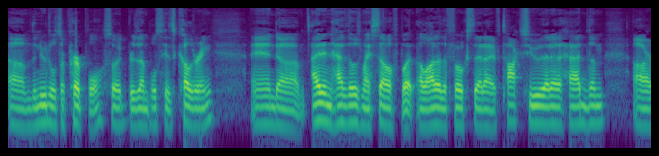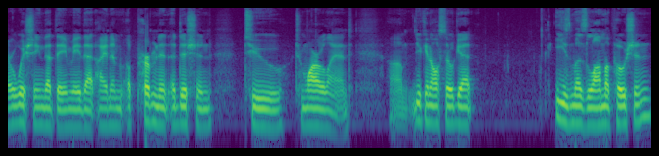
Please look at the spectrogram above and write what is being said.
Um, the noodles are purple, so it resembles his coloring. And uh, I didn't have those myself, but a lot of the folks that I've talked to that have had them are wishing that they made that item a permanent addition to Tomorrowland. Um, you can also get Yzma's Llama Potion,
